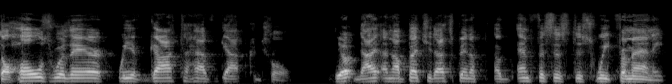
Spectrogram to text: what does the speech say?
The holes were there. We have got to have gap control. yep. And, I, and I'll bet you that's been a, a emphasis this week from Manny.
